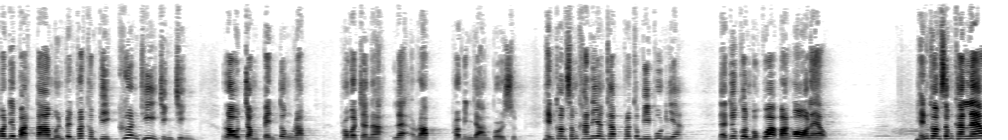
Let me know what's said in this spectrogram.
ปฏิบัติตามเหมือนเป็นพระคัมภีร์เคลื่อนที่จริง ๆ เราจำเป็นต้องรับพระวจนะและรับพระวิญญาณบริสุทธิ์ เห็นความสำคัญหรือยังครับ พระคัมภีร์พูดอย่างเงี้ยแต่ทุกคนบอกว่าบางอ้อแล้ว เห็นความสำคัญแล้ว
